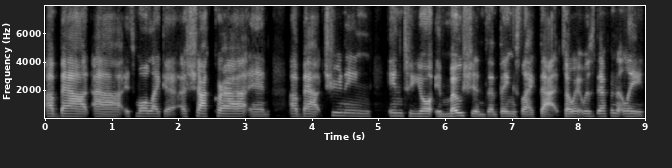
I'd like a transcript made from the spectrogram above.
about uh, it's more like a, a chakra and about tuning into your emotions and things like that. So it was definitely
